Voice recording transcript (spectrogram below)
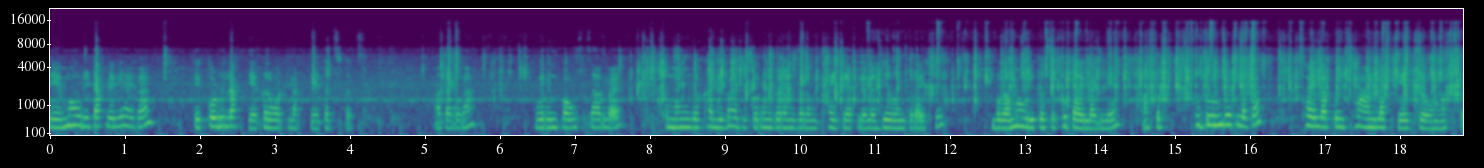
ते मोहरी टाकलेली आहे का ते कडू लागते करवट लागते टचकच आता बघा वरून पाऊस चालू आहे. मग खाली भाजी करून गरम गरम खायचे आपल्याला जेवण करायचे. बघा मोहरी कसं फुटायला लागली आहे. असं फुटून घेतलं का खायला पण छान लागते चव मस्त.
